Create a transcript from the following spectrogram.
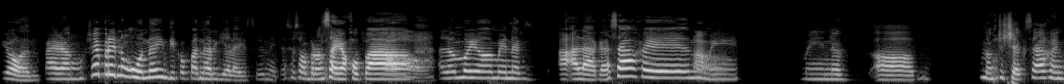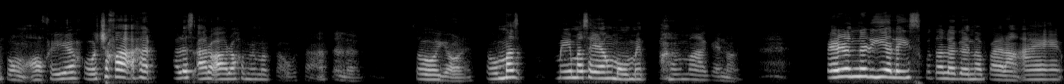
yun. Parang, syempre nung una, hindi ko pa na-realize yun eh. Kasi sobrang saya ko pa. Oo. Alam mo yun, may nag-aalaga sa akin. Oo. May, may nag, um, nag-check sa akin kung okay ako. Tsaka, ha- halos araw-araw kami magkausap. Ah, talaga. So, yon So, mas, may masayang moment pa, mga ganon. Pero na-realize ko talaga na parang, ay,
